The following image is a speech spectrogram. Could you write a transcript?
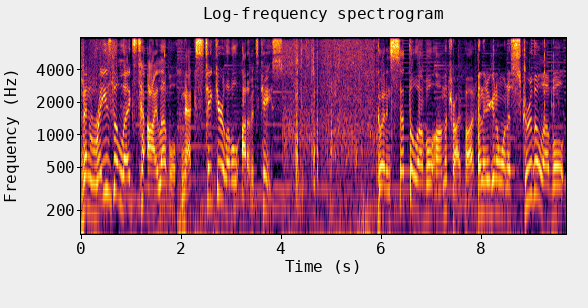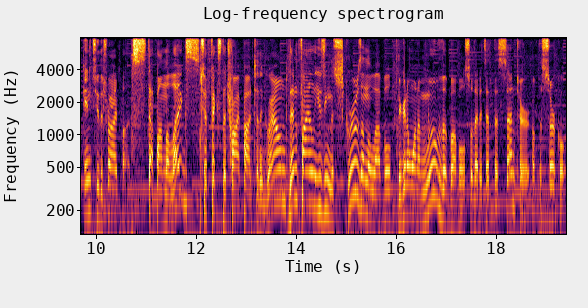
then raise the legs to eye level. Next, take your level out of its case. Go ahead and set the level on the tripod, and then you're gonna wanna screw the level into the tripod. Step on the legs to fix the tripod to the ground. Then finally, using the screws on the level, you're gonna wanna move the bubble so that it's at the center of the circle.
